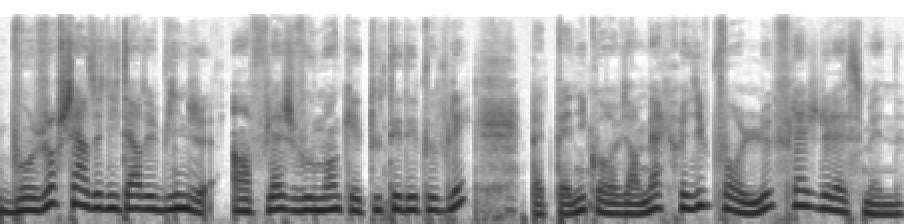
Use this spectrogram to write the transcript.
Bonjour chers auditeurs de Binge, un flash vous manque et tout est dépeuplé? Pas de panique, on revient mercredi pour le flash de la semaine.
